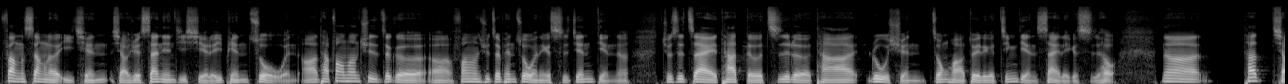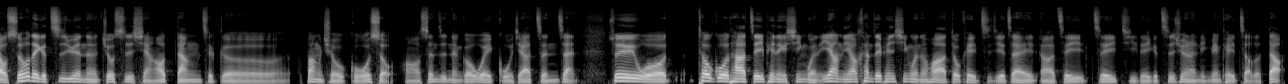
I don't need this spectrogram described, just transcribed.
放上了以前小学三年级写了一篇作文啊，他放上去的这个呃，放上去这篇作文的一个时间点呢，就是在他得知了他入选中华队的一个经典赛的一个时候，那。他小时候的一个志愿呢，就是想要当这个棒球国手哦，甚至能够为国家征战。所以我透过他这一篇的一个新闻，一样你要看这篇新闻的话，都可以直接在啊、这一这一集的一个资讯栏里面可以找得到。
